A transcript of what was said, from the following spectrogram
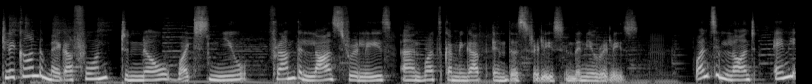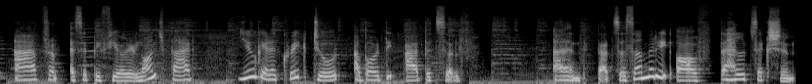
Click on the megaphone to know what's new from the last release and what's coming up in this release, in the new release. Once you launch any app from SAP Fiori Launchpad, you get a quick tour about the app itself. And that's a summary of the help section.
